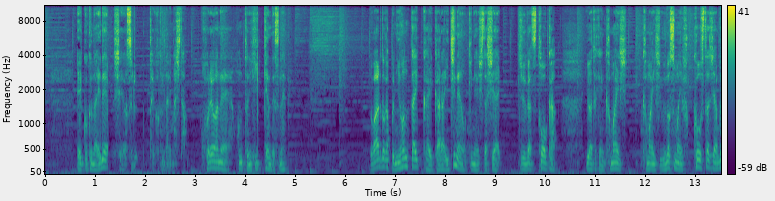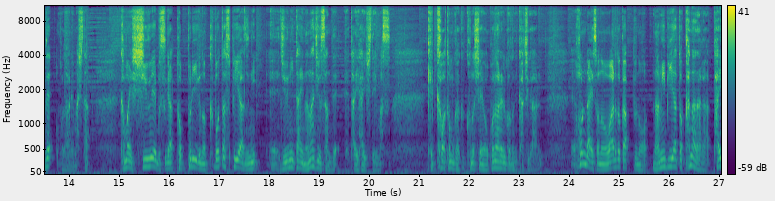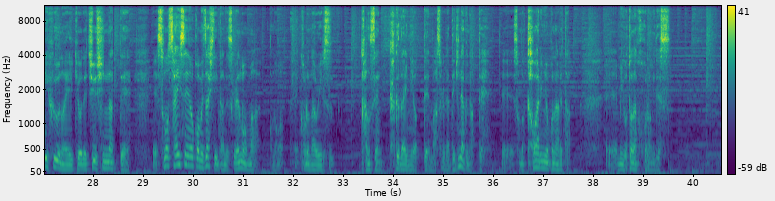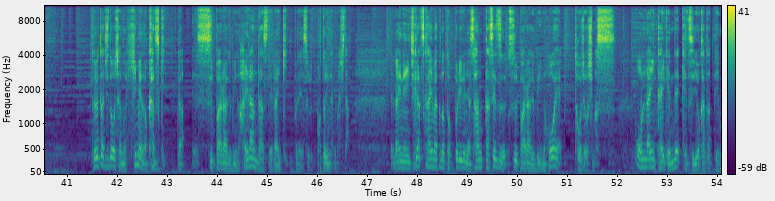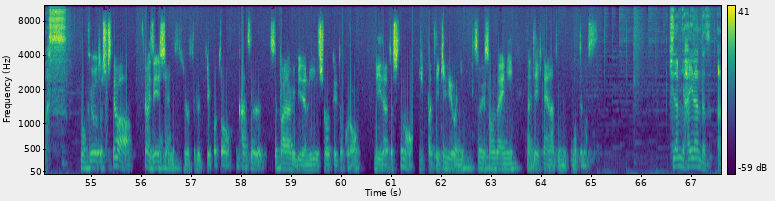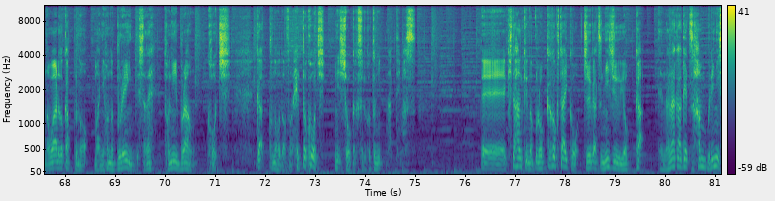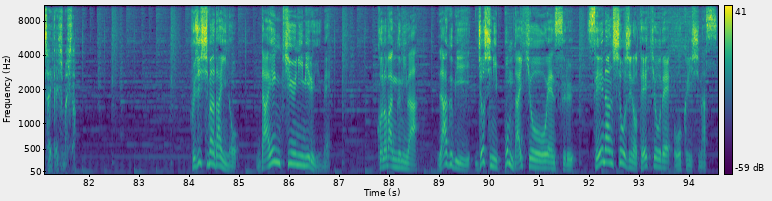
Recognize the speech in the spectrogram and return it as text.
英国内で試合をするということになりました。これはね本当に必見ですね。ワールドカップ日本大会から1年を記念した試合。10月10日。岩手県釜石。釜石宇野住まい復興スタジアムで行われました。釜石シーウェーブスがトップリーグのクボタスピアーズに12対73で大敗しています。結果はともかくこの試合が行われることに価値がある。本来そのワールドカップのナミビアとカナダが台風の影響で中止になってその再戦をこう目指していたんですけれども、まあ、このコロナウイルス感染拡大によって、まあ、それができなくなってその代わりに行われた見事な試みです。トヨタ自動車の姫野和樹がスーパーラグビーのハイランダーズで来季プレーすることになりました。来年1月開幕のトップリーグには参加せずスーパーラグビーの方へ登場します。オンライン会見で決意を語っています。目標としては全試合に出場するっていうことかつスーパーラグビーでの優勝というところリーダーとしても引っ張っていけるようにそういう存在になっていきたいなというふうに思ってます。ちなみにハイランダーズあのワールドカップの、まあ、日本のブレインでしたね。トニー・ブラウンコーチがこのほどそのヘッドコーチに昇格することになっています、えー、北半球の6カ国対抗10月24日7ヶ月半ぶりに再開しました。藤島大の楕円球に見る夢。この番組はラグビー女子日本代表を応援する西南商事の提供でお送りします。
